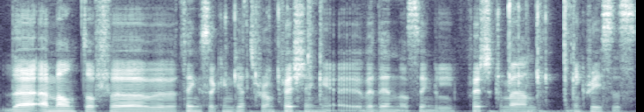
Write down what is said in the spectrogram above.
the amount of uh, things I can get from fishing uh, within a single fish command increases.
